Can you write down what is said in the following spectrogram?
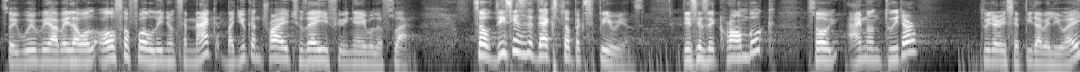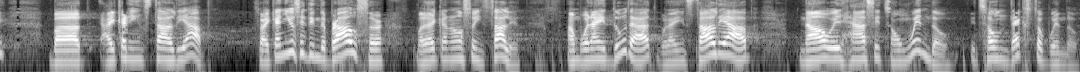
so it will be available also for Linux and Mac, but you can try it today if you enable a flag. So this is the desktop experience. This is a Chromebook. So I'm on Twitter. Twitter is a PWA, but I can install the app. So I can use it in the browser, but I can also install it. And when I do that, when I install the app, now it has its own window, its own desktop window.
